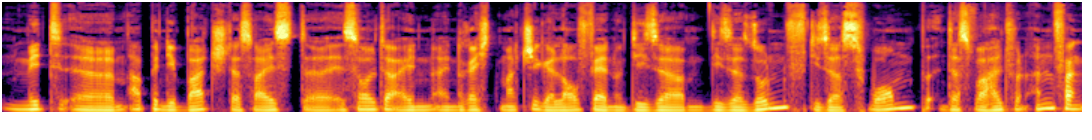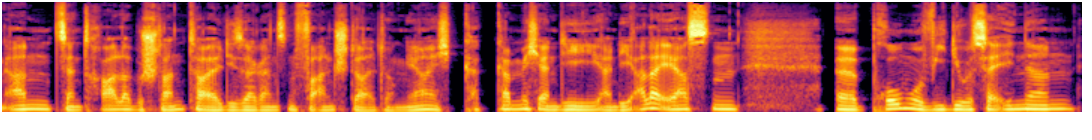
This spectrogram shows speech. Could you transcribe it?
mit ähm, Up in die Batsch, das heißt, äh, es sollte ein, ein recht matschiger Lauf werden und dieser, dieser Sumpf, dieser Swamp, das war halt von Anfang an zentraler Bestandteil dieser ganzen Veranstaltung. Ja, ich ka- kann mich an die, an die allerersten äh, Promo-Videos erinnern,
